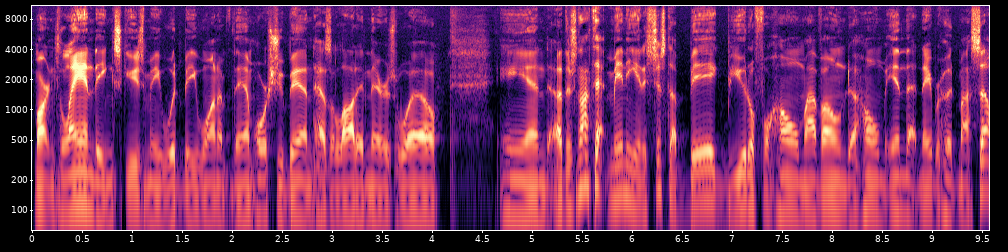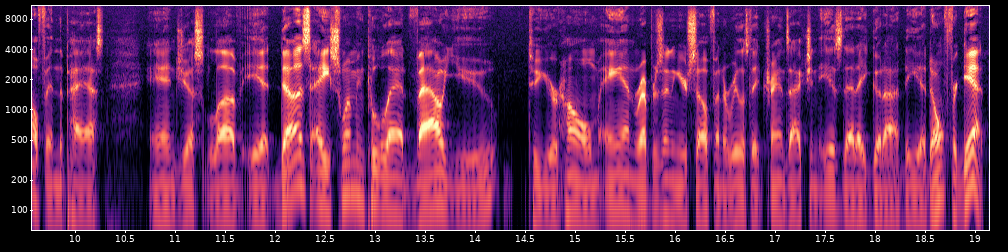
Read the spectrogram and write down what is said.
Martin's Landing, excuse me, would be one of them. Horseshoe Bend has a lot in there as well and uh, there's not that many and it's just a big beautiful home. I've owned a home in that neighborhood myself in the past and just love it. Does a swimming pool add value to your home? And representing yourself in a real estate transaction is that a good idea? Don't forget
